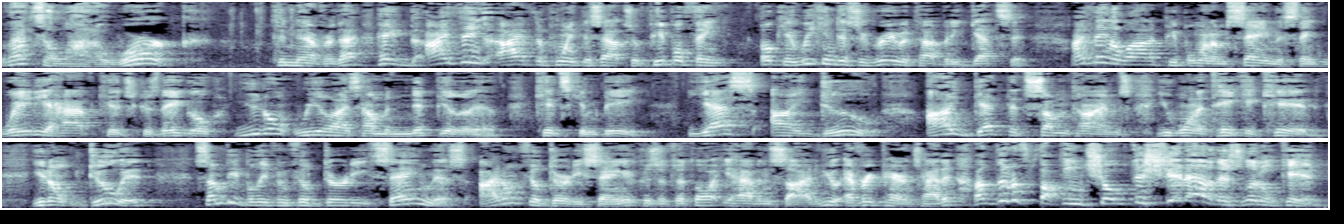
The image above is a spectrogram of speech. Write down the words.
well, "That's a lot of work to never that." Hey, I think I have to point this out so people think, okay, we can disagree with that, but he gets it. I think a lot of people, when I'm saying this, think, "Wait do you have kids," because they go, "You don't realize how manipulative kids can be." Yes, I do. I get that sometimes you want to take a kid. You don't do it. Some people even feel dirty saying this. I don't feel dirty saying it because it's a thought you have inside of you. Every parent's had it. I'm going to fucking choke the shit out of this little kid.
